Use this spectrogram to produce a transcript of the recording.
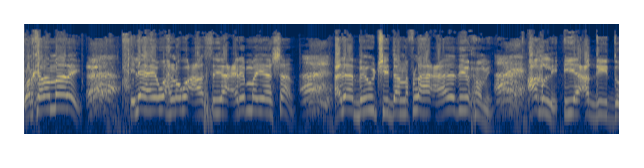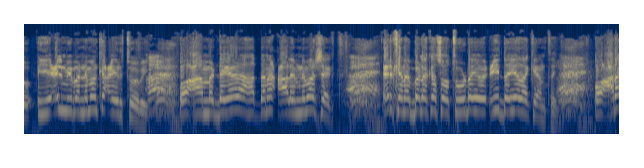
war kalamaanay ilaahay wax lagu caasiyaa cirib ma yeeshaan. Cadaab bay u jiiddaan naflaha caadadii xumi. Caqli iyo caqiido iyo cilmiba niman ka cayrtoobay. Oo caamadhagaala haddana caalimnimo sheegtay cirkana bele ka soo tuudhay oo ciiddayada keentay. Oo cadho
